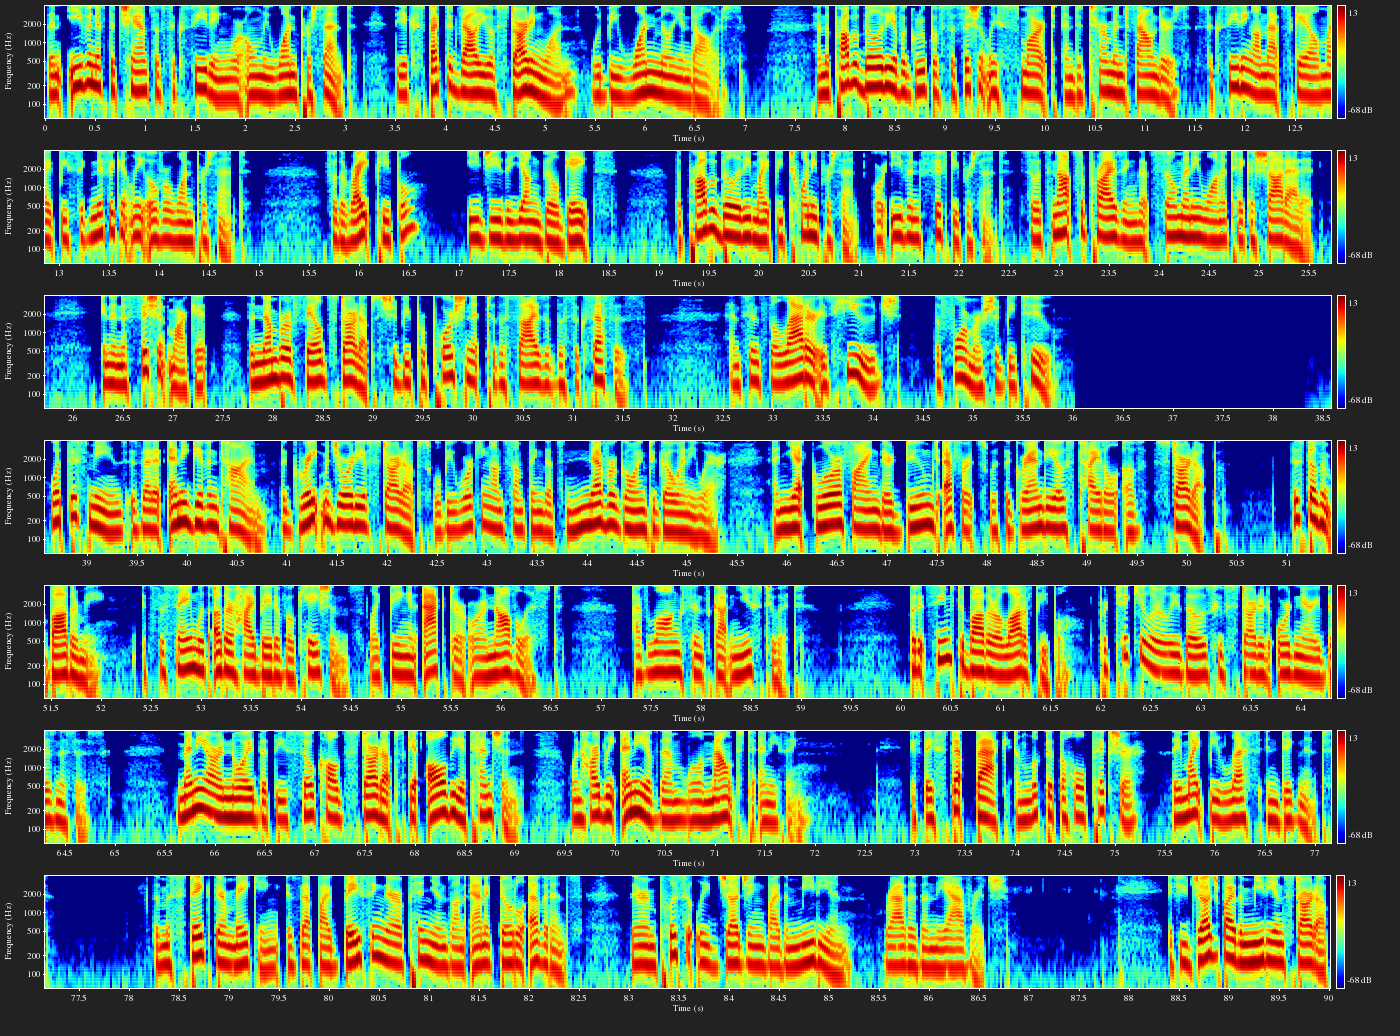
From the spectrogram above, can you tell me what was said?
then even if the chance of succeeding were only 1%, the expected value of starting one would be $1 million. And the probability of a group of sufficiently smart and determined founders succeeding on that scale might be significantly over 1%. For the right people, e.g., the young Bill Gates, the probability might be 20% or even 50%. So it's not surprising that so many want to take a shot at it. In an efficient market, the number of failed startups should be proportionate to the size of the successes. And since the latter is huge, the former should be too. What this means is that at any given time, the great majority of startups will be working on something that's never going to go anywhere and yet glorifying their doomed efforts with the grandiose title of startup. This doesn't bother me. It's the same with other high beta vocations, like being an actor or a novelist. I've long since gotten used to it. But it seems to bother a lot of people, particularly those who've started ordinary businesses. Many are annoyed that these so called startups get all the attention when hardly any of them will amount to anything. If they step back and looked at the whole picture, they might be less indignant. The mistake they're making is that by basing their opinions on anecdotal evidence, they're implicitly judging by the median rather than the average. If you judge by the median startup,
